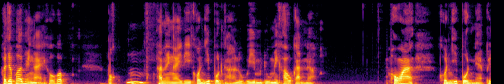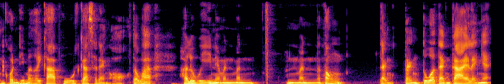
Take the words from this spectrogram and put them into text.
เขาจะเพิ่มยังไงเขาก็บอกทำยังไงดีคนญี่ปุ่นกับฮาโลวีนมันดูไม่เข้ากันเนาะเพราะว่าคนญี่ปุ่นเนี่ยเป็นคนที่ไม่ค่อยกล้าพูดกล้าแสดงออก แต่ว่าฮาโลวีนเนี่ยมันมันมันมันต้องแต่งแต่งตัวแต่งกายอะไรเงี้ย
